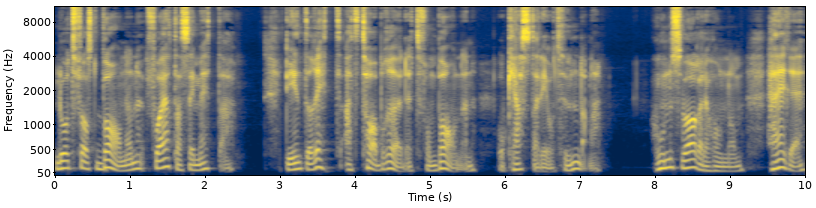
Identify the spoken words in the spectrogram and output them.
låt först barnen få äta sig mätta. Det är inte rätt att ta brödet från barnen och kasta det åt hundarna. Hon svarade honom, Herre,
